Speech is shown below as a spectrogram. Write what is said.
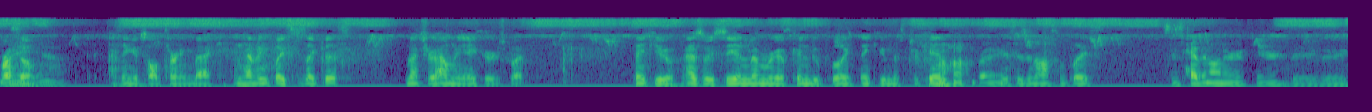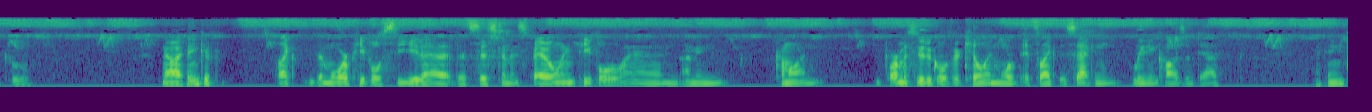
Right. So- yeah. I think it's all turning back and having places like this. I'm not sure how many acres, but thank you. As we see in memory of Ken Duploy, thank you, Mr. Ken. right. This is an awesome place. This is heaven on earth here. Very, very cool. Now, I think if, like, the more people see that the system is failing people, and I mean, come on, pharmaceuticals are killing more. It's like the second leading cause of death. I think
